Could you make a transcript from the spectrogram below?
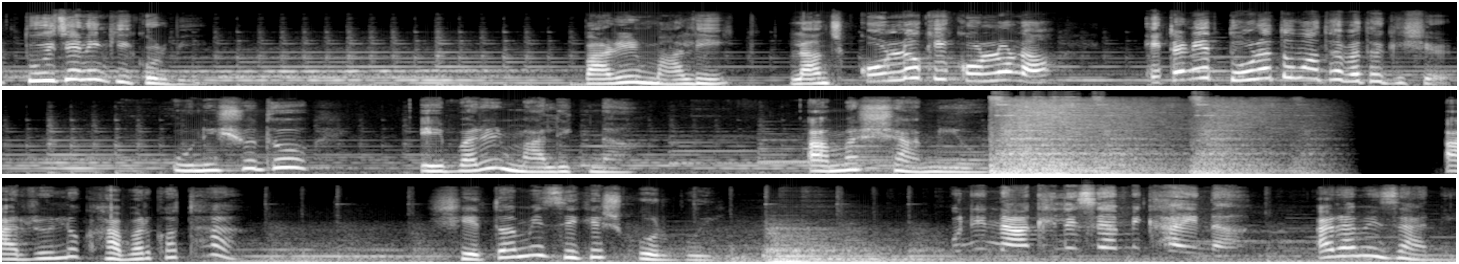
তুই জেনে কি করবি? বাড়ির মালিক লাঞ্চ করল কি করল না এটা নিয়ে তোরা তো মাথা ব্যথা কিসের? উনি শুধু এই বাড়ির মালিক না আমার স্বামীও। আর রইল খাবার কথা? সে তো আমি জিজ্ঞেস করবই। উনি না খেলে যে আমি না আর আমি জানি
